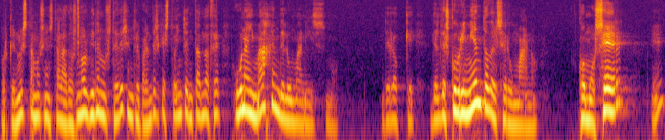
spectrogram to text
Porque no estamos instalados. No olviden ustedes, entre paréntesis, que estoy intentando hacer una imagen del humanismo, de lo que, del descubrimiento del ser humano, como ser ¿eh?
